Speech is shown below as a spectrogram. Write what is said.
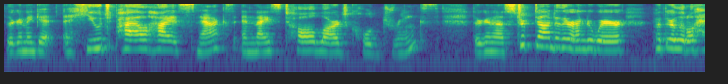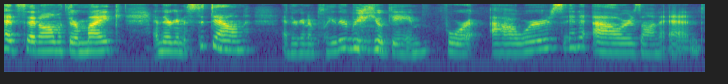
They're gonna get a huge pile high of snacks and nice, tall, large, cold drinks. They're gonna strip down to their underwear, put their little headset on with their mic, and they're gonna sit down and they're gonna play their video game for hours and hours on end.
